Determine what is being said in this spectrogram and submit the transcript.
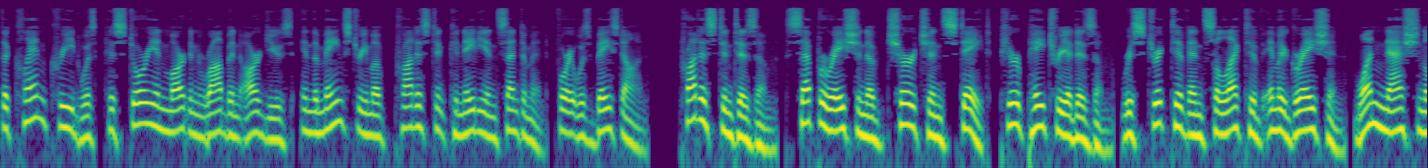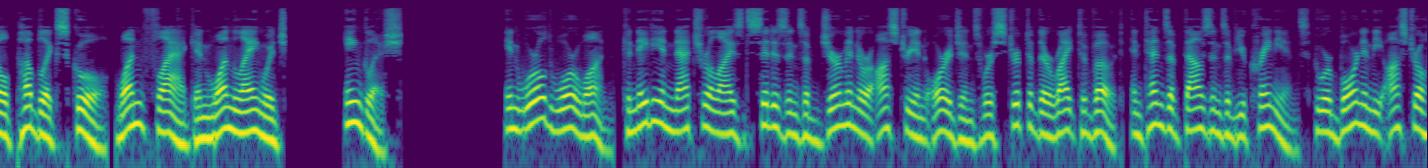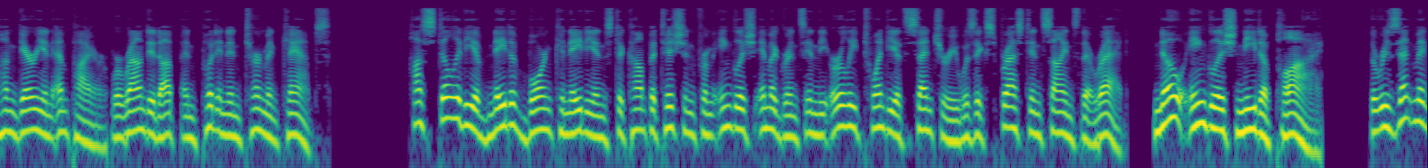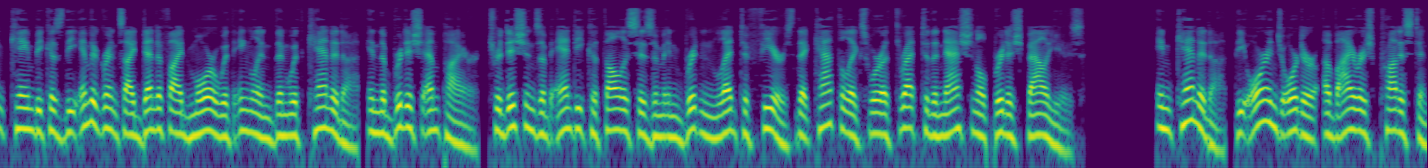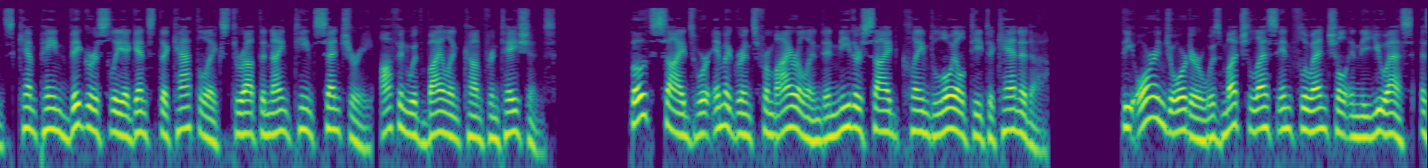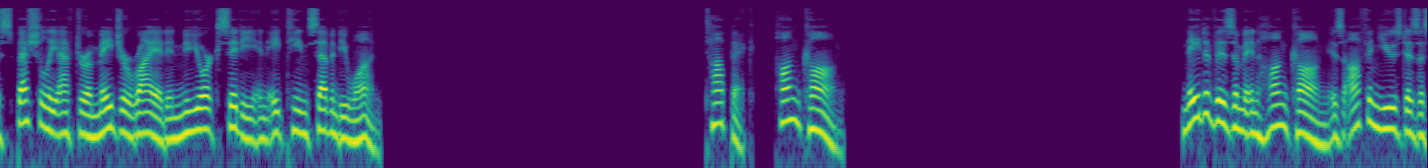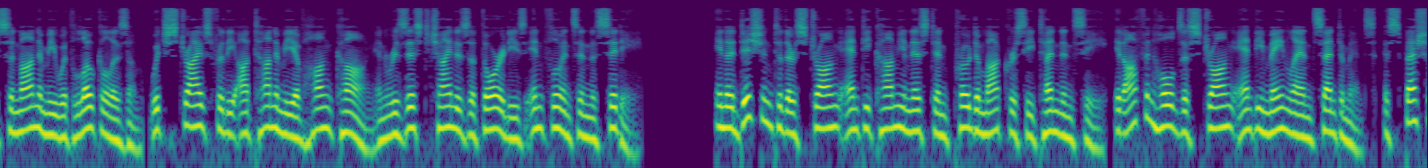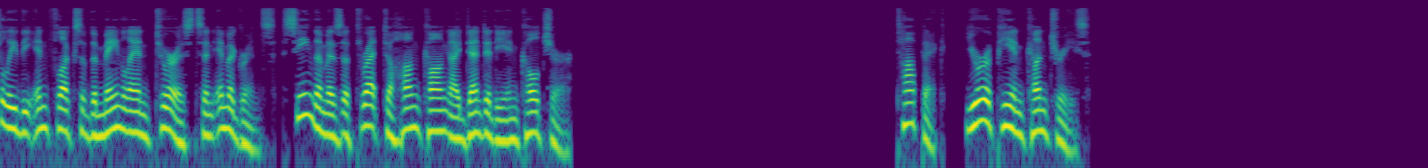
The Klan creed was, historian Martin Robin argues, in the mainstream of Protestant Canadian sentiment, for it was based on Protestantism, separation of church and state, pure patriotism, restrictive and selective immigration, one national public school, one flag and one language—English. In World War I, Canadian naturalised citizens of German or Austrian origins were stripped of their right to vote, and tens of thousands of Ukrainians who were born in the Austro-Hungarian Empire were rounded up and put in internment camps. Hostility of native-born Canadians to competition from English immigrants in the early 20th century was expressed in signs that read, "'No English need apply' The resentment came because the immigrants identified more with England than with Canada. In the British Empire, traditions of anti Catholicism in Britain led to fears that Catholics were a threat to the national British values. In Canada, the Orange Order of Irish Protestants campaigned vigorously against the Catholics throughout the 19th century, often with violent confrontations. Both sides were immigrants from Ireland and neither side claimed loyalty to Canada. The Orange Order was much less influential in the U.S., especially after a major riot in New York City in 1871. Hong Kong Nativism in Hong Kong is often used as a synonymy with localism, which strives for the autonomy of Hong Kong and resist China's authorities' influence in the city. In addition to their strong anti-communist and pro-democracy tendency, it often holds a strong anti-mainland sentiments, especially the influx of the mainland tourists and immigrants, seeing them as a threat to Hong Kong identity and culture. European countries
